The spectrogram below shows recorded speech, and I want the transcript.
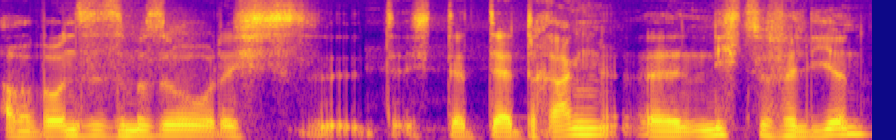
aber bei uns ist es immer so, ich, ich, der, der, Drang, äh, nicht zu verlieren,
